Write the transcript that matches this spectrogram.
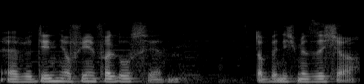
er wird den hier auf jeden Fall loswerden. Da bin ich mir sicher.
